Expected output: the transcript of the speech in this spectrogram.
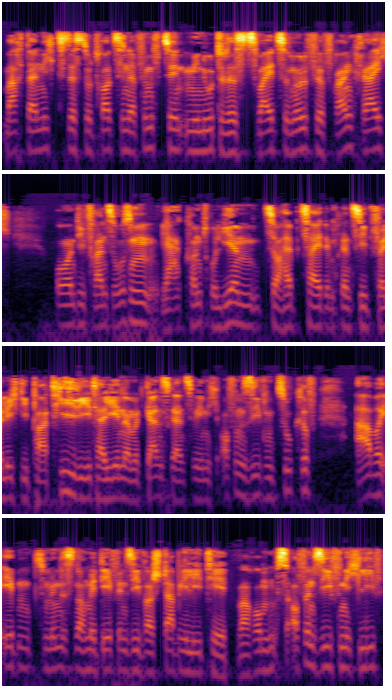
macht dann nichtsdestotrotz in der 15. Minute das 2 zu 0 für Frankreich. Und die Franzosen ja, kontrollieren zur Halbzeit im Prinzip völlig die Partie. Die Italiener mit ganz, ganz wenig offensivem Zugriff, aber eben zumindest noch mit defensiver Stabilität. Warum es offensiv nicht lief,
